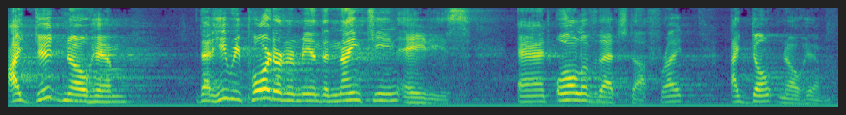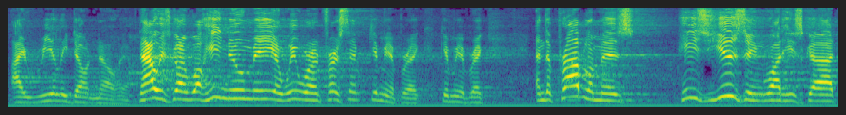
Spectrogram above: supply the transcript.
I did know him, that he reported on me in the 1980s, and all of that stuff, right? I don't know him. I really don't know him. Now he's going, well, he knew me and we were on first name. Give me a break. Give me a break. And the problem is, he's using what he's got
